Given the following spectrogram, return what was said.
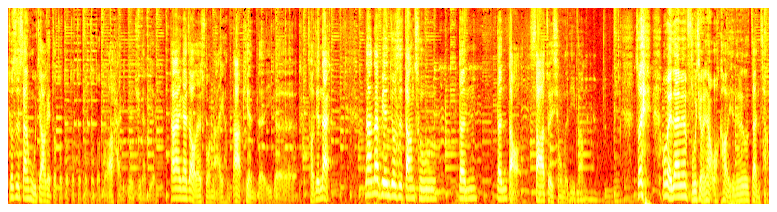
就是珊瑚礁可以走走走走走走走走到海里面去那边。大家应该知道我在说哪一个很大片的一个草间带。那那边就是当初登登岛杀最凶的地方。所以我每在那边浮潜，我想，我靠，以前那边都是战场。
